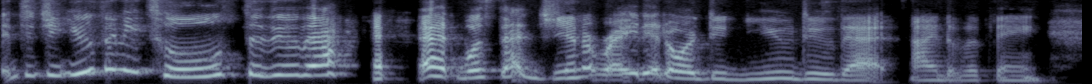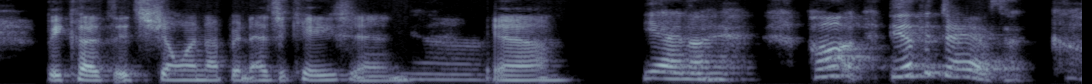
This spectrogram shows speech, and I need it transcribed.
did you use any tools to do that was that generated or did you do that kind of a thing because it's showing up in education Yeah. yeah Yeah, and I part the other day I was like, gosh,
